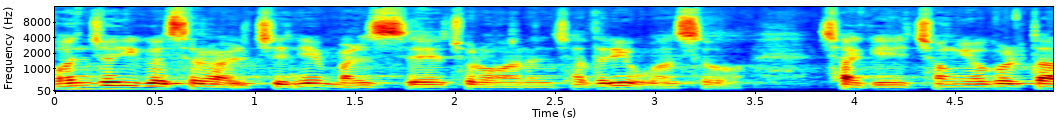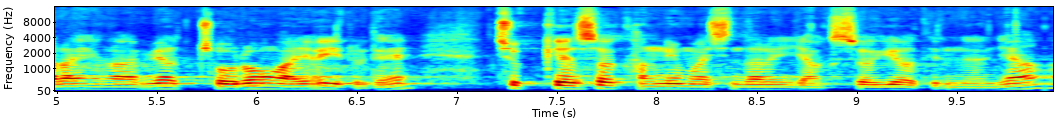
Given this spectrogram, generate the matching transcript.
먼저 이것을 알지니 말세에 조롱하는 자들이 와서 자기 정욕을 따라 행하며 조롱하여 이르되 주께서 강림하신다는 약속이 어디 있느냐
